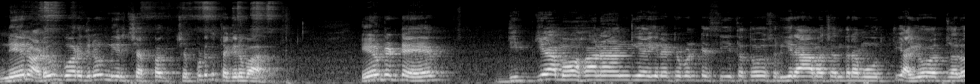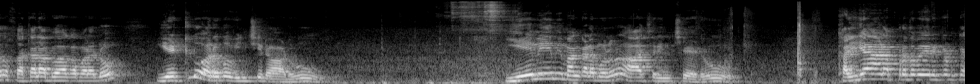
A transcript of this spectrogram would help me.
నేను అడుగుకోరదును మీరు చెప్ప చెప్పుడుకు తగిన వాళ్ళు. ఏమిటంటే దివ్య మోహనాంగి అయినటువంటి సీతతో శ్రీరామచంద్రమూర్తి అయోధ్యలో సకల భోగములను ఎట్లు అనుభవించినాడు? ఏమేమి మంగళములను ఆచరించాడు? కళ్యాణప్రదమైనటువంటి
